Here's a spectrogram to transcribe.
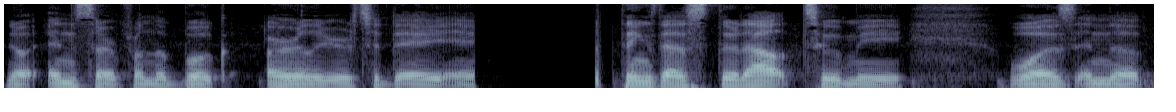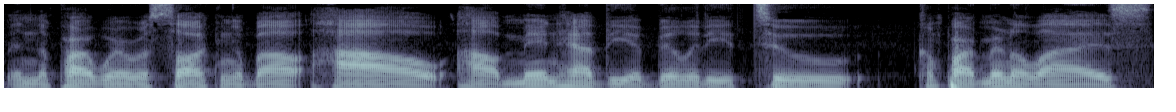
you know, insert from the book earlier today, and things that stood out to me was in the in the part where it was talking about how how men have the ability to compartmentalize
